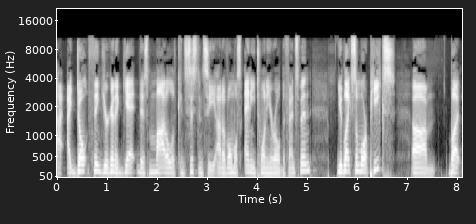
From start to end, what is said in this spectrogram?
I, I don't think you're going to get this model of consistency out of almost any 20 year old defenseman. You'd like some more peaks, um, but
